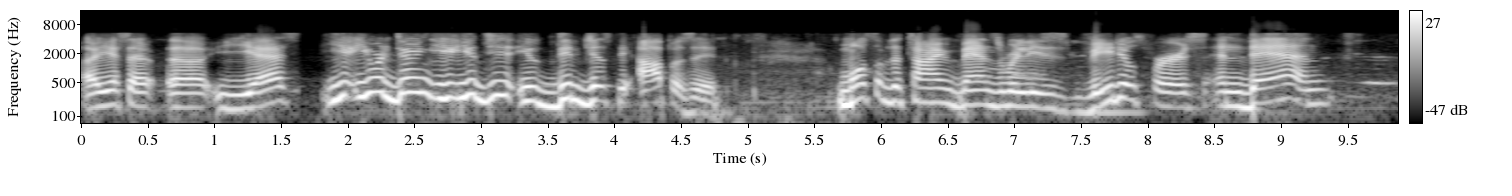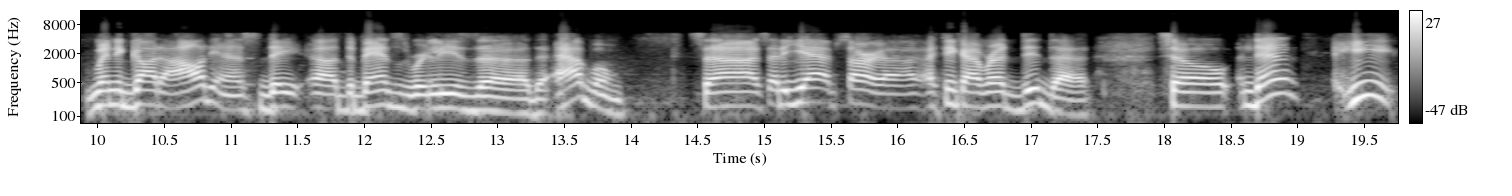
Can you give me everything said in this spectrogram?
Uh, yes, uh, yes. You, you were doing you you did, just the opposite. Most of the time, bands release videos first, and then when it got an audience, they uh, the bands release the the album. So I said, yeah, I'm sorry, I, I think I read did that. So, and then he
